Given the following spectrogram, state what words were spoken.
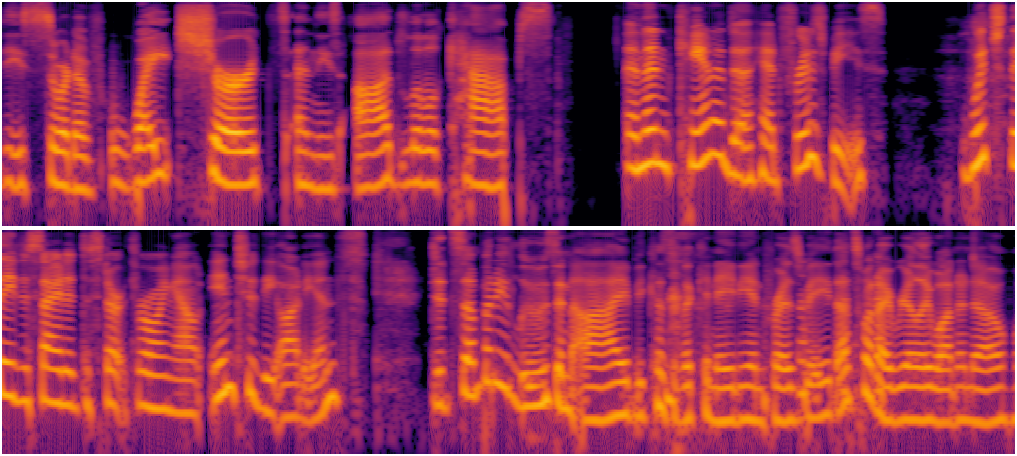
these sort of white shirts and these odd little caps. and then Canada had frisbees, which they decided to start throwing out into the audience. Did somebody lose an eye because of a Canadian frisbee? That's what I really want to know.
